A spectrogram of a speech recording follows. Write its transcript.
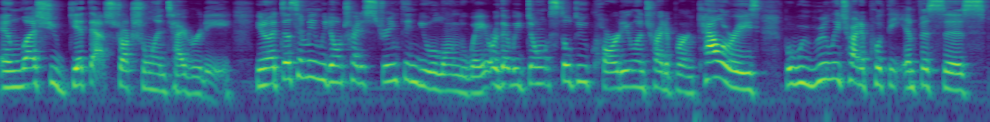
unless you get that structural integrity. You know, it doesn't mean we don't try to strengthen you along the way or that we don't still do cardio and try to burn calories, but we really try to put the emphasis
